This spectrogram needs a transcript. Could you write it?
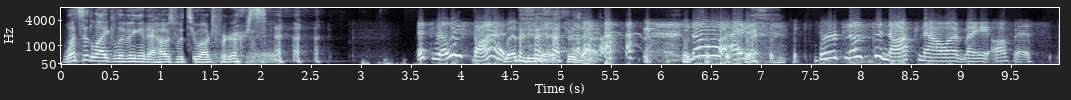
What's it like living in a house with two entrepreneurs? it's really fun. Let me answer that. no, I, Brooke knows to knock now at my office.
